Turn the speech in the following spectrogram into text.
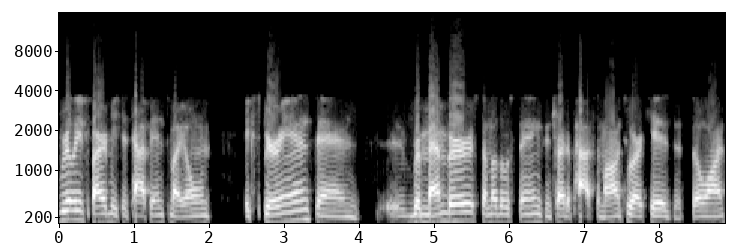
really inspired me to tap into my own experience and remember some of those things and try to pass them on to our kids and so on.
